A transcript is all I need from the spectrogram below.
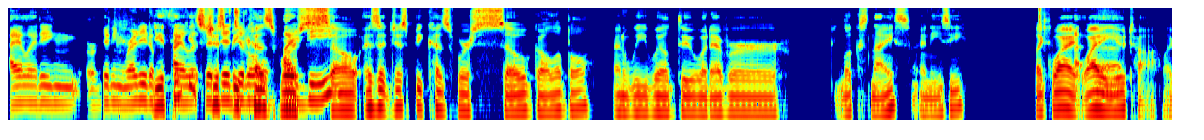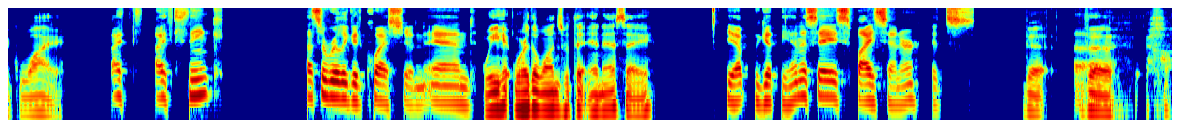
piloting or getting ready to Do you think pilot it's the just digital because we're ID. so? Is it just because we're so gullible and we will do whatever looks nice and easy? Like why? Why Uh, Utah? Like why? I th- I think that's a really good question. And We we're the ones with the NSA. yep, we get the NSA Spy Center. It's The uh, the oh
